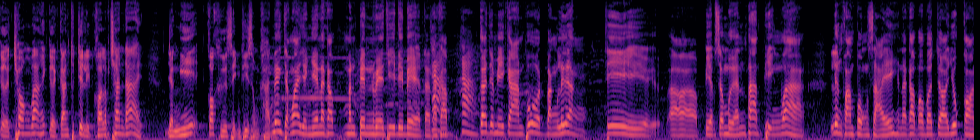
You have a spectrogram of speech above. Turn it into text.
เกิดช่องว่างให้เกิดการทุจริตคอร์รัปชันได้ อย่างนี้ก็คือสิ่งที่สำคัญ เนื่องจากว่าอย่างนี้นะครับมันเป็นเวทีดีเบตอะนะครับค่ะก็จะมีการพูดบางเรื่องที่เอ่อเปรียบเสมือนพาดพิงว่า เรื่องความโปร่งใสนะครับอบจยุคก่อน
